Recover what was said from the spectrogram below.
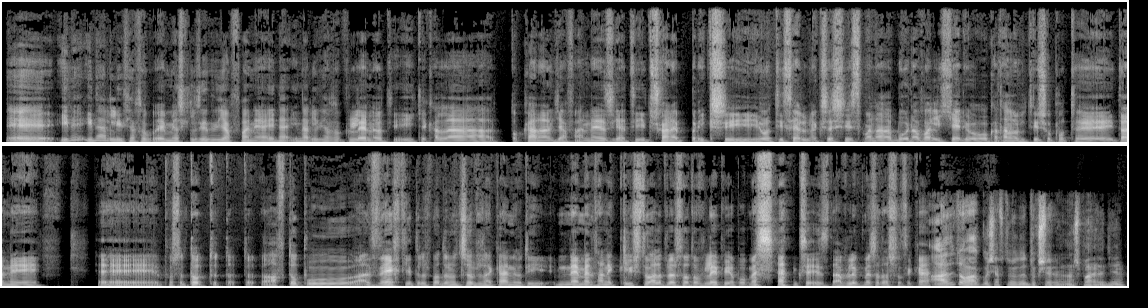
ε, είναι, είναι αλήθεια αυτό, ε, μιας και για τη διαφάνεια, είναι, είναι αλήθεια αυτό που λένε ότι και καλά το κάνανε διαφανές γιατί τους είχαν πρίξει ότι θέλουν σύστημα να μπορεί να βάλει χέρι ο καταναλωτής. Οπότε ήταν ε, πώς το, το, το, αυτό που δέχτηκε τέλος πάντων ο Τζόμπς να κάνει ότι ναι, μεν θα είναι κλειστό, αλλά τουλάχιστον θα το βλέπει από μέσα. Ξέρεις, θα βλέπει μέσα τα σωθικά. Α, δεν το έχω ακούσει αυτό, δεν το ξέρω να σου πάρει.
